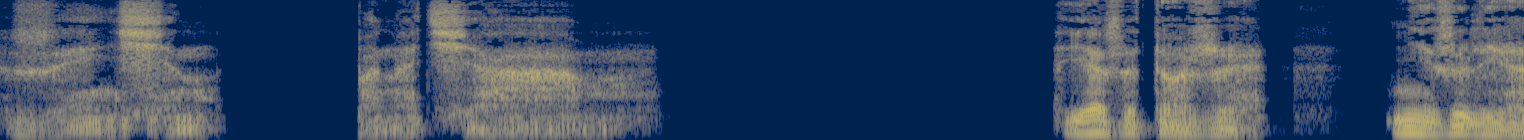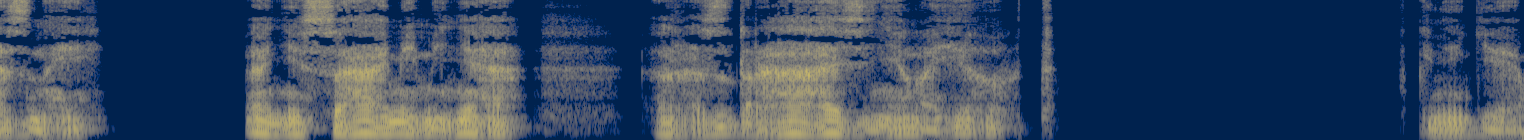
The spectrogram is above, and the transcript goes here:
женщин по ночам. Я же тоже не железный. Они сами меня раздразнивают. В книге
